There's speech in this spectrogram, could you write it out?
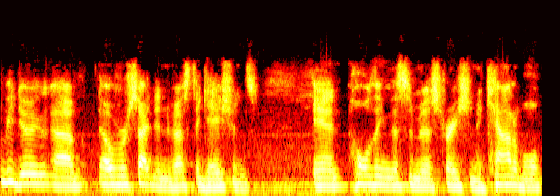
Uh. And holding this administration accountable.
